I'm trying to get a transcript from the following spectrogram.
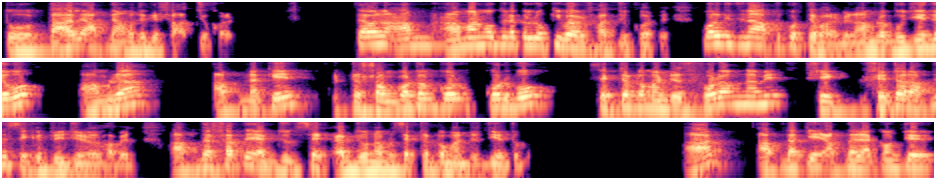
তো তাহলে আপনি আমাদেরকে সাহায্য করেন। তাহলে আম- আমার মতন একটা লোক কীভাবে সাহায্য করবে? বলে যে না, আপনি করতে পারবেন, আমরা বুঝিয়ে দেব, আমরা আপনাকে একটা সংগঠন কর- করব সেক্টর কমান্ডার্স ফোরাম নামে, সে, সেটার আপনি সেক্রেটারি জেনারেল হবেন। আপনার সাথে একজন একজন আমরা সেক্টর কমান্ডার দিয়ে দেবো। আর আপনাকে আপনার অ্যাকাউন্টে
